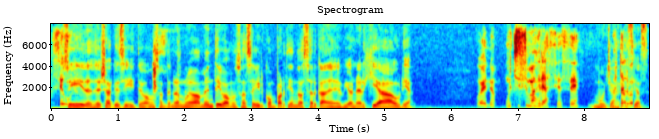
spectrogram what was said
seguro. Sí, desde ya que sí, te vamos a tener nuevamente y vamos a seguir compartiendo acerca de bioenergía áurea. Bueno, muchísimas gracias. ¿eh? Muchas gracias.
